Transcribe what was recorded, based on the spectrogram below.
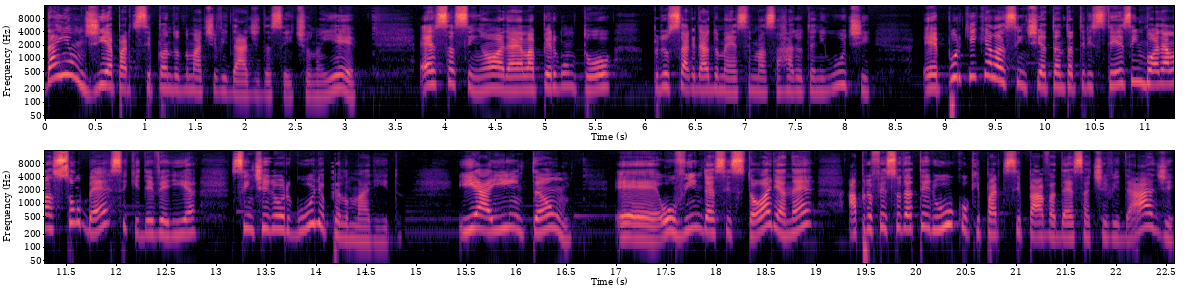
Daí um dia, participando de uma atividade da Seichonoye, essa senhora, ela perguntou para o sagrado mestre Masaharu Taniguchi é, por que, que ela sentia tanta tristeza, embora ela soubesse que deveria sentir orgulho pelo marido. E aí, então, é, ouvindo essa história, né, a professora Teruco, que participava dessa atividade,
